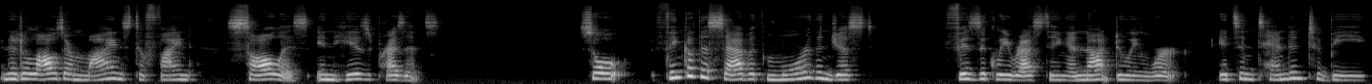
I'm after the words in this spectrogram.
And it allows our minds to find solace in His presence. So think of the Sabbath more than just physically resting and not doing work. It's intended to be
